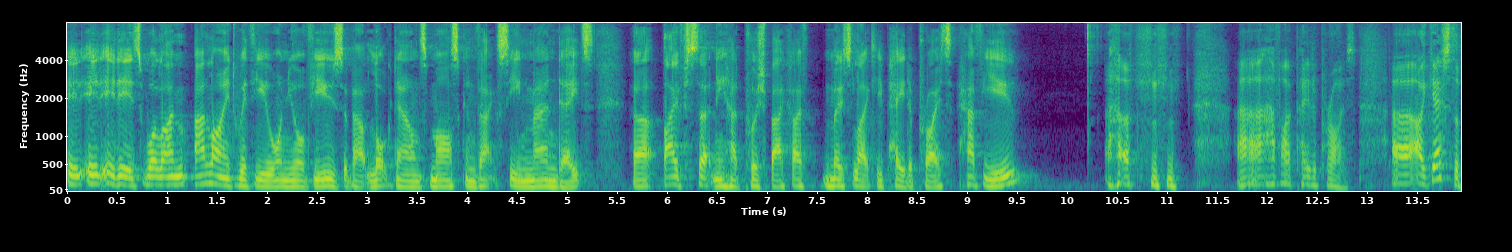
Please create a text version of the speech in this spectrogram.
It, it, it is. Well, I'm allied with you on your views about lockdowns, mask and vaccine mandates. Uh, I've certainly had pushback. I've most likely paid a price. Have you? Uh, have I paid a price? Uh, I guess the,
